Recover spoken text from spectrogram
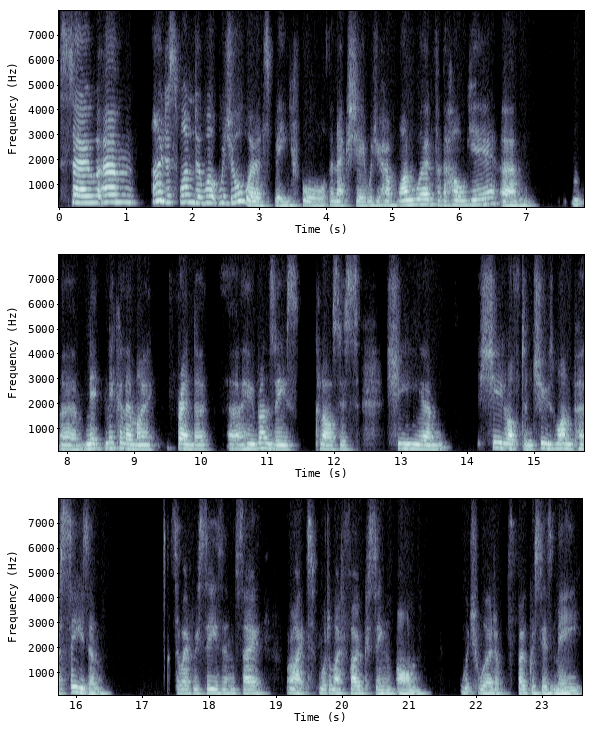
So um, I just wonder what would your words be for the next year? Would you have one word for the whole year? Um, um, Nicola, my friend uh, uh, who runs these classes, she um, she'll often choose one per season. So every season, say, right, what am I focusing on? Which word focuses me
